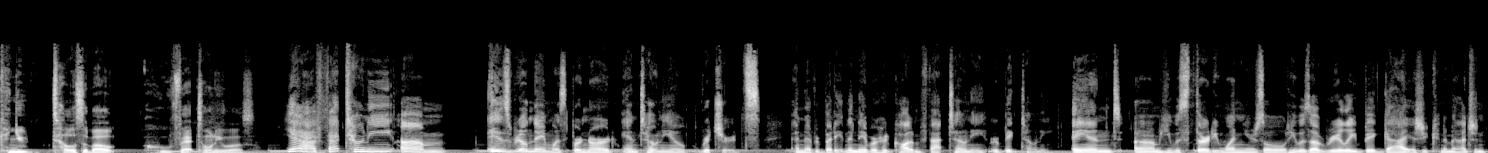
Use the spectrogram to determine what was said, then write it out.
Can you tell us about who Fat Tony was? Yeah, Fat Tony um, His real name was Bernard Antonio Richards, and everybody in the neighborhood called him Fat Tony or Big Tony. And um, he was 31 years old. He was a really big guy, as you can imagine.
